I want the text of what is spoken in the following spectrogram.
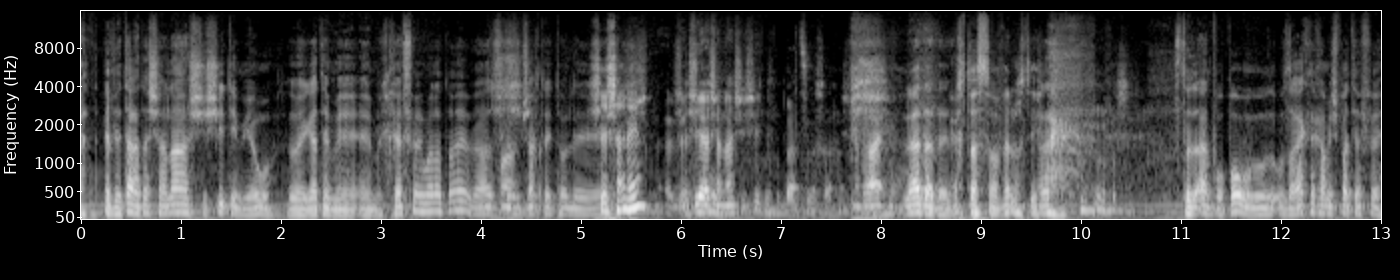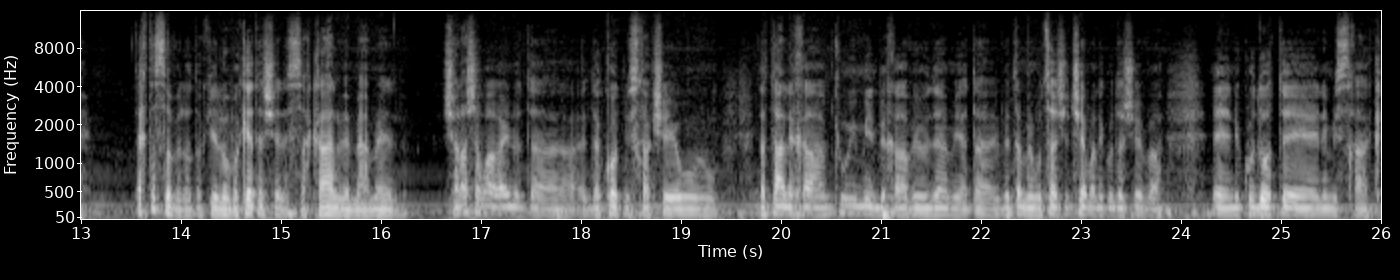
את- אביתר, אתה שנה שישית עם יהוא. זאת אומרת, הגעתם אה, מחפר, אם אני לא טועה, ואז המשכת איתו ל... שש שנים? זה תהיה השנה השישית. בהצלחה. לא ידעת את זה. איך אתה סובל אותי? אז אתה יודע, אפרופו, הוא זרק לך משפט יפה. איך אתה סובל אותו? כאילו, בקטע של שחקן ומאמן. שנה שעברה ראינו את הדקות משחק שהוא נתן לך, כי הוא האמין בך והוא יודע מי אתה. הבאת ממוצע של 7.7 אה, נקודות אה, למשחק.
